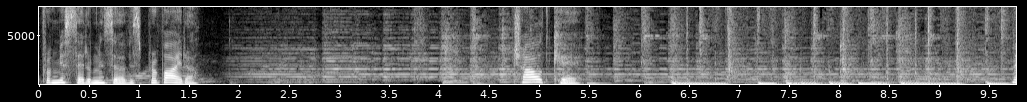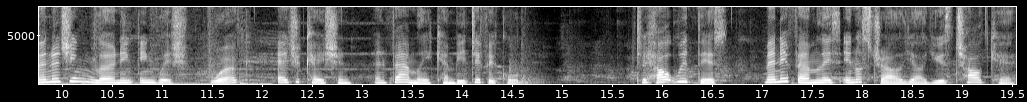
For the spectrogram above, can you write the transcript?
from your settlement service provider. Childcare Managing learning English, work, education, and family can be difficult. To help with this, many families in Australia use childcare.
